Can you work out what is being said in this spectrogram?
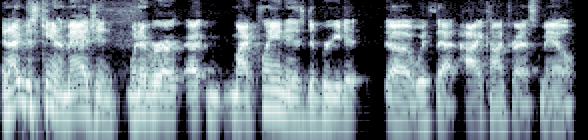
And I just can't imagine whenever our, uh, my plan is to breed it uh, with that high contrast male.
